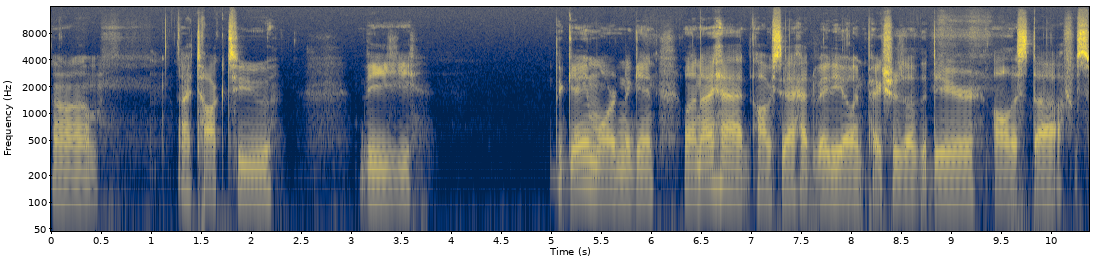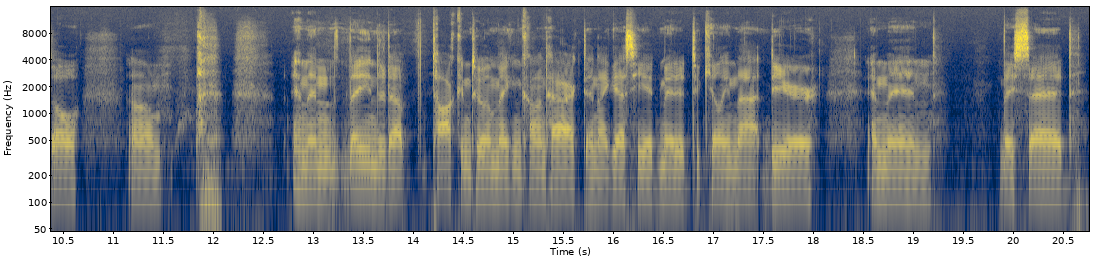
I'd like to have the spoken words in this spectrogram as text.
um i talked to the the game warden again. Well, and I had obviously I had video and pictures of the deer, all this stuff. So, um, and then they ended up talking to him, making contact, and I guess he admitted to killing that deer. And then they said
